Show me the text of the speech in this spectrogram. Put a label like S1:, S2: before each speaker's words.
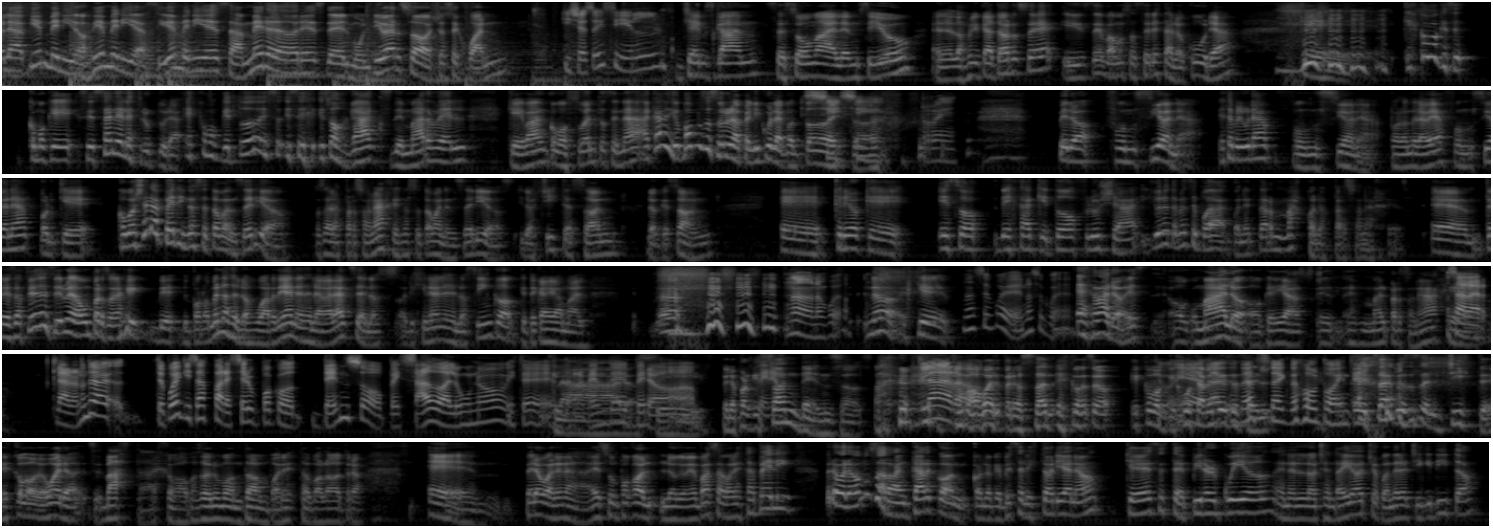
S1: hola, bienvenidos, bienvenidas y bienvenides a Merodeadores del Multiverso. Yo soy Juan.
S2: Y yo soy Sil.
S1: James Gunn se suma al MCU en el 2014 y dice, vamos a hacer esta locura. Que, que es como que se, como que se sale de la estructura. Es como que todos eso, esos gags de Marvel que van como sueltos en nada. Acá digo, vamos a hacer una película con todo esto.
S2: Sí, re.
S1: Pero funciona. Esta película funciona. Por donde la veas, funciona porque, como ya la peli no se toma en serio, o sea, los personajes no se toman en serio y los chistes son lo que son, eh, creo que eso deja que todo fluya y que uno también se pueda conectar más con los personajes. Eh, te desafío a decirme a un personaje, por lo menos de los Guardianes de la Galaxia, de los originales de los cinco, que te caiga mal.
S2: no, no puedo.
S1: No, es que.
S2: No se puede, no se puede.
S1: Es raro, es o malo, o que digas, es, mal personaje.
S2: O sea, a ver, claro, no te, te puede quizás parecer un poco denso o pesado al uno, ¿viste?
S1: Claro,
S2: de repente, pero.
S1: Sí. Pero porque son densos.
S2: Claro.
S1: como, bueno, pero son. Es como, es como que justamente ese
S2: that's
S1: es el.
S2: like the whole point.
S1: Exacto, ese es el chiste. Es como que, bueno, basta. Es como son un montón por esto, por lo otro. Eh, pero bueno, nada, es un poco lo que me pasa con esta peli. Pero bueno, vamos a arrancar con, con lo que empieza la historia, ¿no? Que es este Peter Quill en el 88, cuando era chiquitito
